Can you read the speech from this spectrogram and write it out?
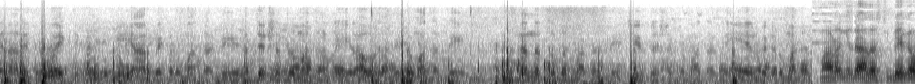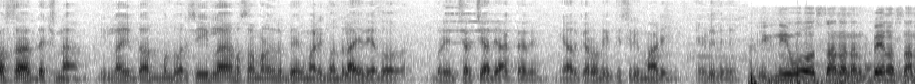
ಏನಾದ್ರು ವೈಯಕ್ತಿಕವಾಗಿ ವೈಯಕ್ತಿಕ ಯಾರು ಬೇಕಾದ್ರೂ ಮಾತಾಡ್ಲಿ ಅಧ್ಯಕ್ಷ ಮಾತಾಡಿ ಮಾತಾಡ್ಲಿ ರಾಹುಲ್ ಗಾಂಧಿ ಮಾತಾಡ್ಲಿ ನನ್ನ ಹತ್ರ ಬಂದು ಮಾತಾಡ್ಲಿ ಚೀಫ್ ಮಿನಿಸ್ಟರ್ ಹತ್ರ ಮಾತಾಡ್ಲಿ ಏನ್ ಬೇಕಾದ್ರೂ ಮಾತಾಡ್ಲಿ ಮಾಡೋಂಗಿದ್ರೆ ಆದಷ್ಟು ಬೇಗ ಹೊಸ ಅಧ್ಯಕ್ಷನ ಇಲ್ಲ ಇದ್ದವ್ರು ಮುಂದುವರಿಸಿ ಇಲ್ಲ ಹೊಸ ಮಾಡೋದ್ರೆ ಬೇಗ ಮಾಡಿ ಗೊಂದಲ ಇದೆ ಅದು. ಬರೀ ಚರ್ಚೆ ಅದೇ ಆಗ್ತಾ ಇದೆ. ಯಾವ್ದಕ್ಕಾರ ಒಂದು ಇತಿಶ್ರೀ ಮಾಡಿ ಹೇಳಿದ್ದೀವಿ. ಈಗ ನೀವು ಸ್ಥಾನ ನನ್ಗೆ ಬೇನೋ ಸ್ಥಾನ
